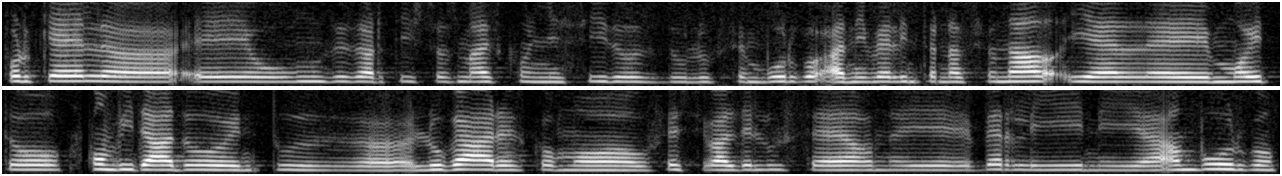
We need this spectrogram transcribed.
porque ele é um dos artistas mais conhecidos do Luxemburgo a nível internacional e ele é muito convidado em todos os lugares, como o Festival de Lucerne, Berlim e Hamburgo.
